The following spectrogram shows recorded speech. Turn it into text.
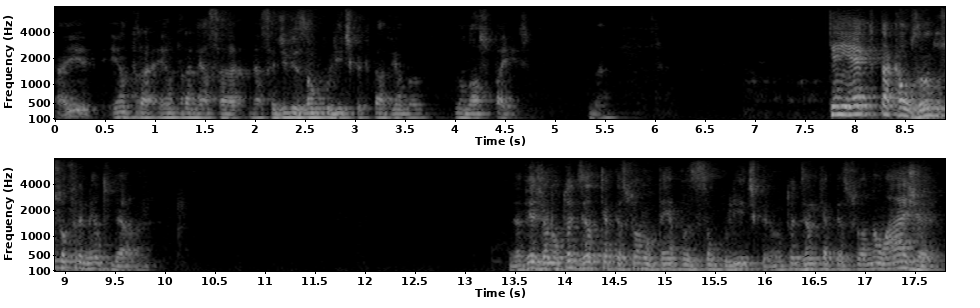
aí entra entra nessa nessa divisão política que está havendo no nosso país. Né? Quem é que está causando o sofrimento dela? Veja, eu não estou dizendo que a pessoa não tenha posição política, eu não estou dizendo que a pessoa não haja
